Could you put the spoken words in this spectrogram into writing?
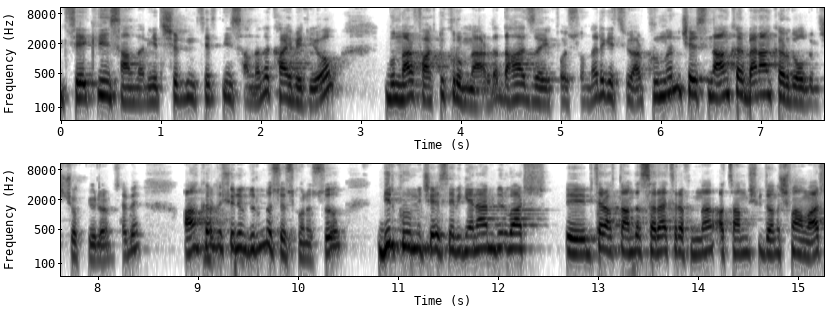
nitelikli insanları, yetiştirdiği nitelikli insanları da kaybediyor. Bunlar farklı kurumlarda daha zayıf pozisyonları getiriyorlar. Kurumların içerisinde Ankara, ben Ankara'da olduğum için çok görüyorum tabii. Ankara'da şöyle bir durum da söz konusu. Bir kurumun içerisinde bir genel müdür var. Ee, bir taraftan da saray tarafından atanmış bir danışman var.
